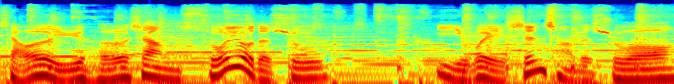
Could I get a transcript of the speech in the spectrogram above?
小鳄鱼合上所有的书，意味深长地说：“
